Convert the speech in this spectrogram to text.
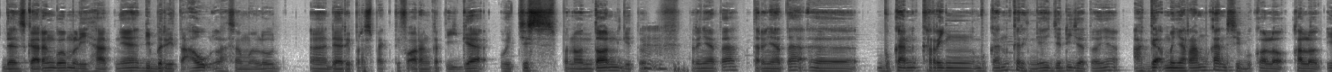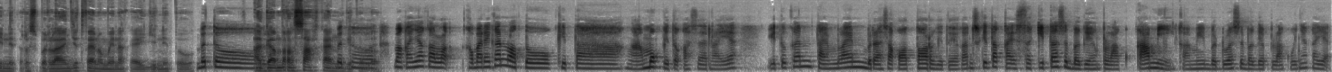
Dan sekarang gue melihatnya diberitahu lah sama lu eh, dari perspektif orang ketiga, which is penonton gitu. Ternyata ternyata eh, bukan kering bukan kering ya, jadi jatuhnya agak menyeramkan sih bu kalau kalau ini terus berlanjut fenomena kayak gini tuh betul agak meresahkan gitu Betul. loh. Makanya kalau kemarin kan waktu kita ngamuk gitu kasar ya, itu kan timeline berasa kotor gitu ya kan. Terus kita kayak kita sebagai yang pelaku kami, kami berdua sebagai pelakunya kayak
